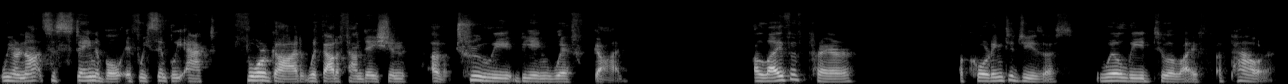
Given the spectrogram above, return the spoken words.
we are not sustainable if we simply act for God without a foundation of truly being with God. A life of prayer, according to Jesus, will lead to a life of power.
